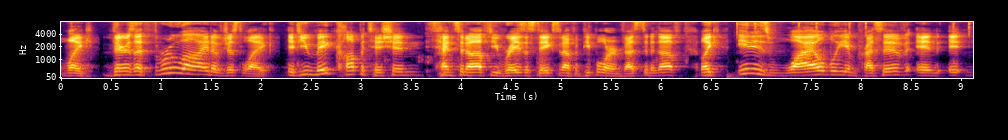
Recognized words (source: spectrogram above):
Like there's a through line of just like if you make competition tense enough, you raise the stakes enough, and people are invested enough, like it is wildly impressive, and it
